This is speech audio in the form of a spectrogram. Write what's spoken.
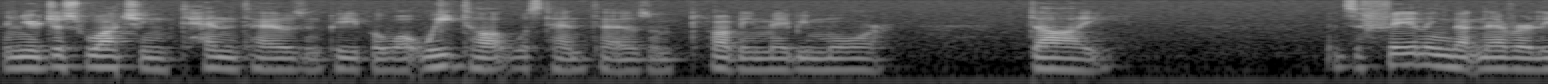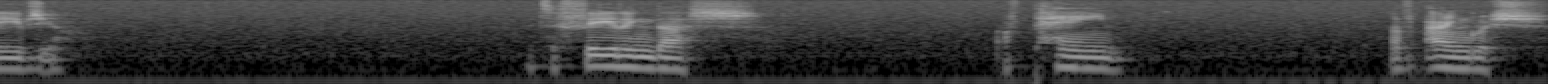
And you're just watching 10,000 people, what we thought was 10,000, probably maybe more, die. It's a feeling that never leaves you. It's a feeling that of pain, of anguish.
